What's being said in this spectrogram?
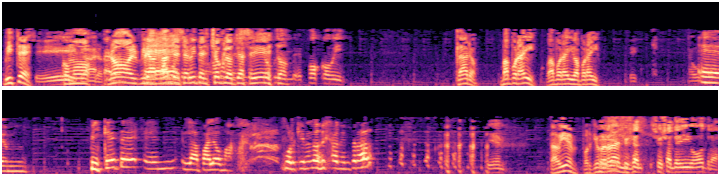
¿Viste? Sí, Como, claro. no, el, mirá, antes de servirte el choclo te hace esto. Post COVID. Claro, va por ahí, va por ahí, va por ahí. Eh, piquete en La Paloma. porque no los dejan entrar? Bien. Está bien, porque es Eh, verdad. yo, el- ya, yo ya te digo otra.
